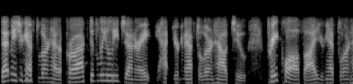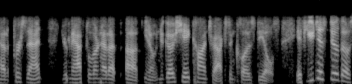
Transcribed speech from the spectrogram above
that means you're going to have to learn how to proactively lead generate. You're going to have to learn how to pre-qualify. You're going to have to learn how to present. You're going to have to learn how to, uh, you know, negotiate contracts and close deals. If you just do those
